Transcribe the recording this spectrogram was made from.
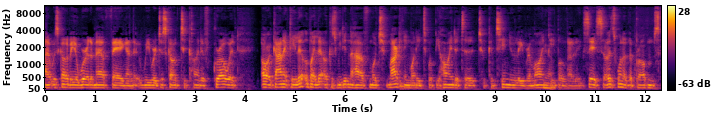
and it was going to be a word of mouth thing, and we were just going to kind of grow it organically, little by little, because we didn't have much marketing money to put behind it to, to continually remind yeah. people that it exists. So it's one of the problems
